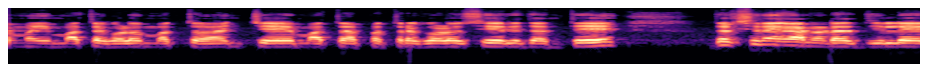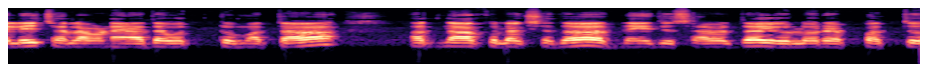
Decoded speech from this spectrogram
ಎಂ ಐ ಮತಗಳು ಮತ್ತು ಅಂಚೆ ಮತಪತ್ರಗಳು ಸೇರಿದಂತೆ ದಕ್ಷಿಣ ಕನ್ನಡ ಜಿಲ್ಲೆಯಲ್ಲಿ ಚಲಾವಣೆಯಾದ ಒಟ್ಟು ಮತ ಹದಿನಾಲ್ಕು ಲಕ್ಷದ ಹದಿನೈದು ಸಾವಿರದ ಏಳ್ನೂರ ಎಪ್ಪತ್ತು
